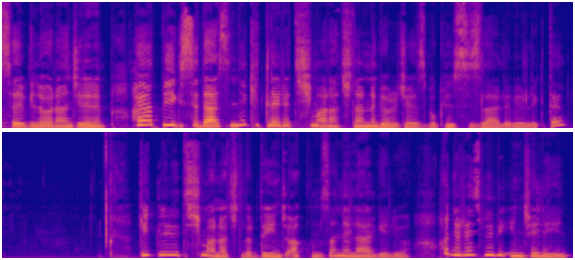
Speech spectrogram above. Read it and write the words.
sevgili öğrencilerim. Hayat bilgisi dersinde kitle iletişim araçlarını göreceğiz bugün sizlerle birlikte. Kitle iletişim araçları deyince aklımıza neler geliyor? Hadi resmi bir inceleyin.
